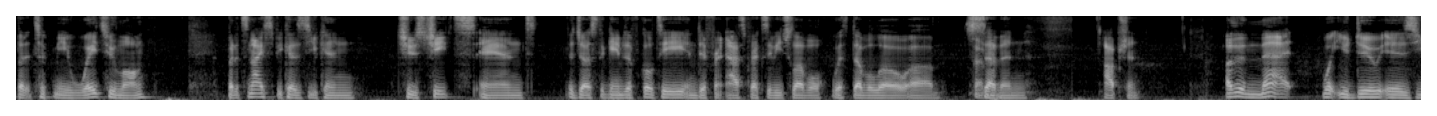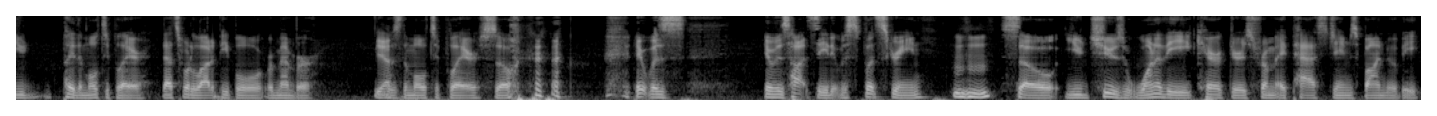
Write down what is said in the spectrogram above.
but it took me way too long. But it's nice because you can choose cheats and adjust the game difficulty in different aspects of each level with 007 Seven. option. Other than that, what you do is you play the multiplayer. That's what a lot of people remember yeah was the multiplayer. So it was it was hot seat. It was split screen. mm-hmm So you'd choose one of the characters from a past James Bond movie,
